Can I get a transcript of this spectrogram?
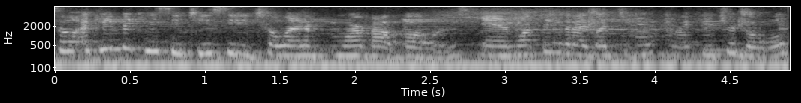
So I came to KCTC to learn more about bones, and one thing that I'd like to do for my future goal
